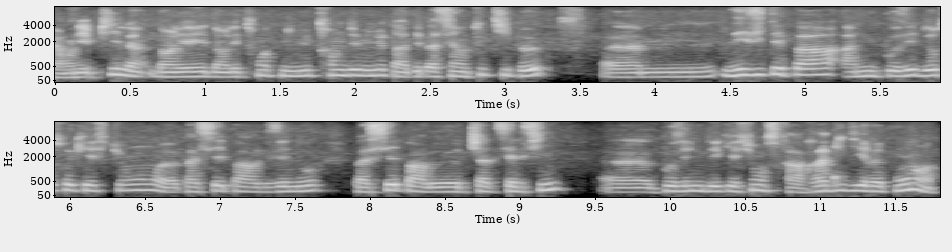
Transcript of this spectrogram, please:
On est pile dans les, dans les 30 minutes, 32 minutes, on a dépassé un tout petit peu. N'hésitez pas à nous poser d'autres questions, passez par Xeno, passez par le chat celle-ci, posez-nous des questions, on sera ravis d'y répondre.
